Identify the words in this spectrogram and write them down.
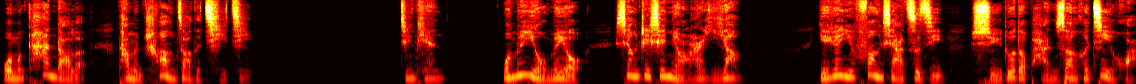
我们看到了他们创造的奇迹。今天，我们有没有像这些鸟儿一样，也愿意放下自己许多的盘算和计划，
